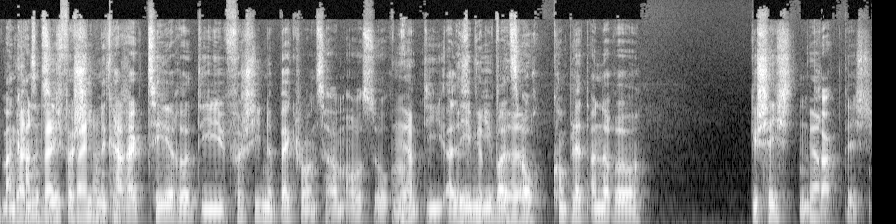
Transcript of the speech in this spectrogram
man kann Welt sich verschiedene Charaktere, die verschiedene Backgrounds haben, aussuchen. Ja, und die erleben gibt, jeweils äh, auch komplett andere Geschichten ja. praktisch.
